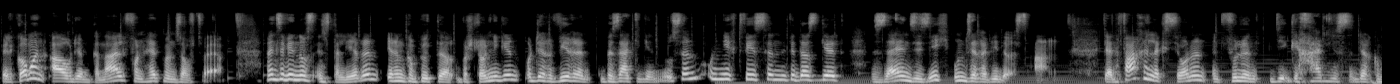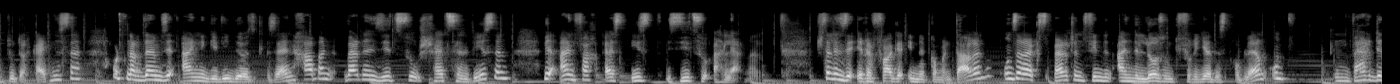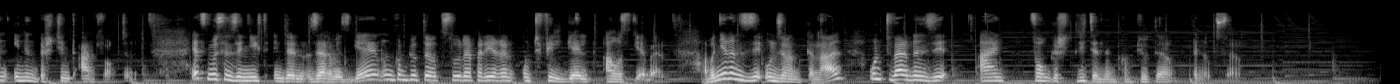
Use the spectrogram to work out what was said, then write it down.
Willkommen auf dem Kanal von Hetman Software. Wenn Sie Windows installieren, Ihren Computer beschleunigen oder Viren beseitigen müssen und nicht wissen, wie das geht, sehen Sie sich unsere Videos an. Die einfachen Lektionen enthüllen die Geheimnisse der Computerkenntnisse und nachdem Sie einige Videos gesehen haben, werden Sie zu schätzen wissen, wie einfach es ist, sie zu erlernen. Stellen Sie Ihre Frage in den Kommentaren. Unsere Experten finden eine Lösung für jedes Problem und werden Ihnen bestimmt antworten. Jetzt müssen Sie nicht in den Service gehen, um Computer zu reparieren und viel Geld ausgeben. Abonnieren Sie unseren Kanal und werden Sie ein vorgeschrittenen Computerbenutzer.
